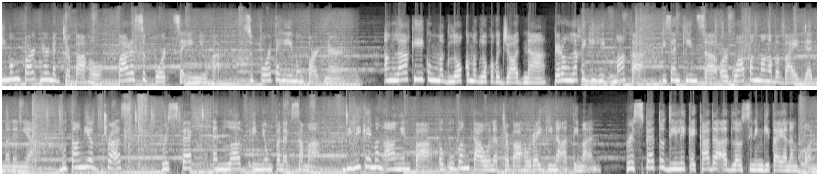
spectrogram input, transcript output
Imong partner nagtrabaho para support sa inyo ha. Suportahi imong partner. Ang laki kung magloko magloko ko jod na, pero ang laki gihigma ka, bisan kinsa or gwapang mga babay dead man na niya. Butangi og trust, respect, and love inyong panagsama. Dili kay mangangin pa og ubang tao na trabaho ray ginaatiman. Respeto dili kay kada adlaw sininggitayan ng phone.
